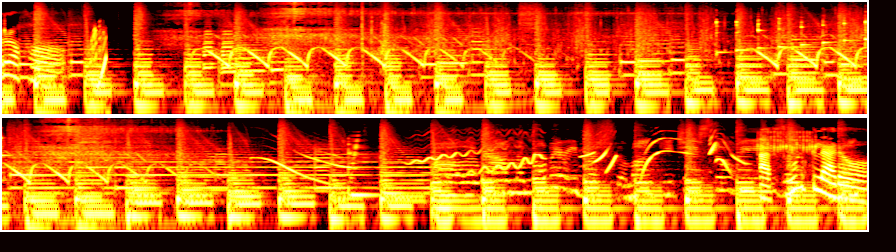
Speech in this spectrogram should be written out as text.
Rojo. Claro.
